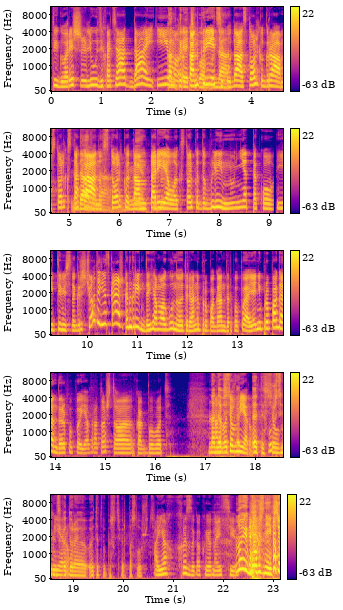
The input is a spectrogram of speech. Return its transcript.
ты говоришь, люди хотят, дай им Конкретику, конкретику, да. столько грамм, столько стаканов, Да-да-да. столько там Нет, тарелок, столько, да блин, ну нет такого. И ты мне всегда говоришь, что ты не скажешь конкретно? Да я могу, но это реально реально пропаганда РПП. А я не пропаганда РПП, я про то, что как бы вот Надо, Надо вот всё в меру. э- слушательнице, меру. которая этот выпуск теперь послушать. А я хз, как ее найти. Ну и бог с ней, все,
